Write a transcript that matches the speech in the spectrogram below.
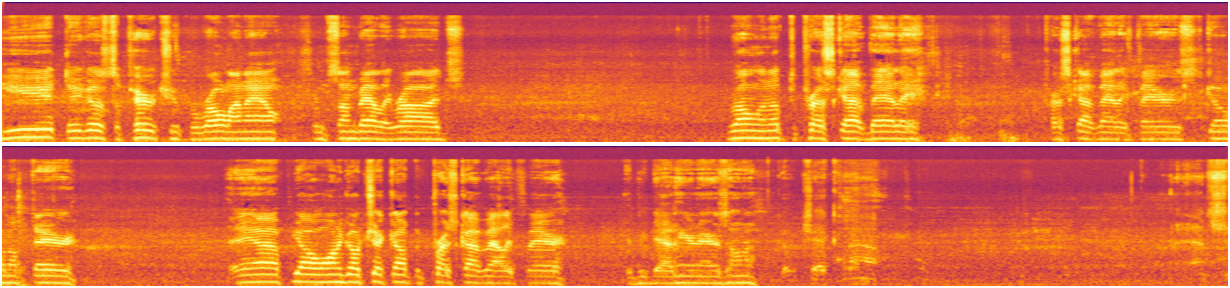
Yeah, there goes the paratrooper rolling out from Sun Valley Rides. Rolling up to Prescott Valley. Prescott Valley Fair is going up there. Yeah, if y'all want to go check out the Prescott Valley Fair, if you're down here in Arizona, go check them out. That's.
